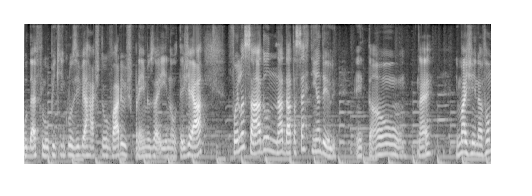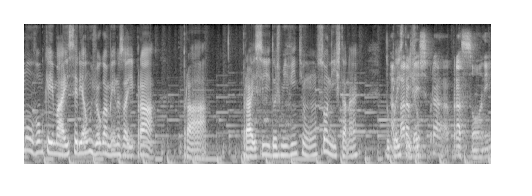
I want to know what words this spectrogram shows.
o Deathloop, que inclusive arrastou vários prêmios aí no TGA, foi lançado na data certinha dele. Então, né? Imagina, vamos, vamos queimar aí. Seria um jogo a menos aí pra, pra, pra esse 2021 sonista, né? Do Ah, PlayStation. Parabéns pra, pra Sony.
